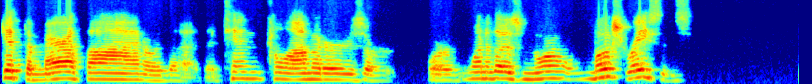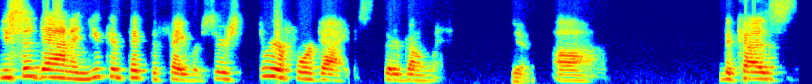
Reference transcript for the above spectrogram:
get the marathon or the the ten kilometers or or one of those normal most races, you sit down and you can pick the favorites. There's three or four guys that are going to win. Yeah. Uh, because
